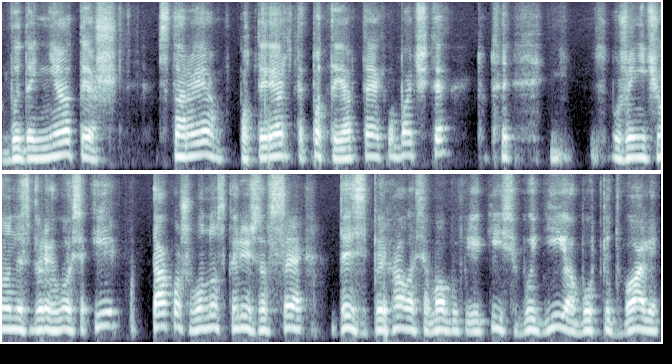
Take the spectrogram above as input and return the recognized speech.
видання теж старе, потерте, потерте, як ви бачите. Тут вже нічого не збереглося. І також воно, скоріш за все, десь зберігалося, мабуть, в якійсь воді або в підвалі,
